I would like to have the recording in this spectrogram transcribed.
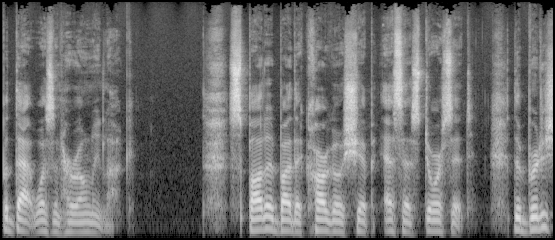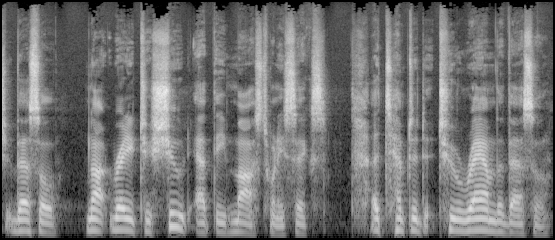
but that wasn't her only luck. Spotted by the cargo ship SS Dorset, the British vessel, not ready to shoot at the Mas 26, attempted to ram the vessel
